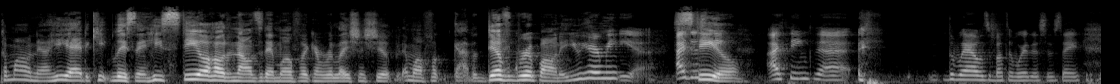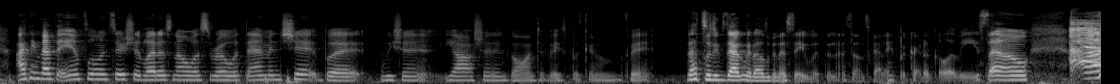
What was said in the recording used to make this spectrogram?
Come on now, he had to keep listen. He's still holding on to that motherfucking relationship. That motherfucker got a death grip on it. You hear me? Yeah, I still. Think, I think that the way I was about to wear this is say, I think that the influencer should let us know what's real with them and shit, but we shouldn't. Y'all shouldn't go onto Facebook and fit. That's what exactly what I was gonna say, but then that sounds kind of hypocritical of me. So, uh,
